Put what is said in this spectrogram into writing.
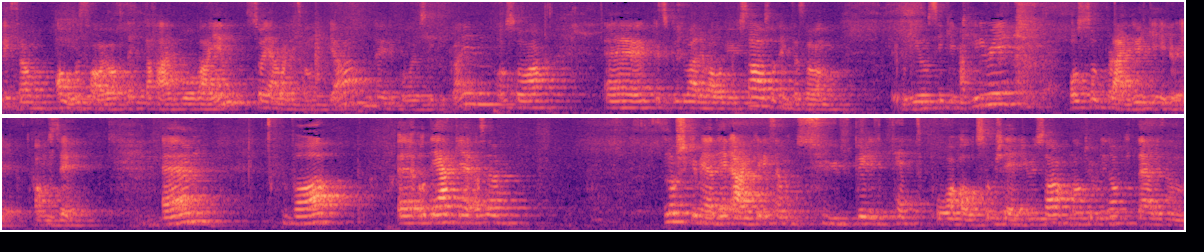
liksom alle sa jo at dette her går veien. Så jeg var litt sånn Ja, det går jo sikkert veien. Og så eh, skulle det være valg i USA, og så tenkte jeg sånn Det blir jo sikkert Hillary. Og så blei det jo ikke Hillary, kan du si. Um, hva uh, Og det er ikke Altså Norske medier er ikke liksom supertett på alt som skjer i USA, naturlig nok. Det er liksom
